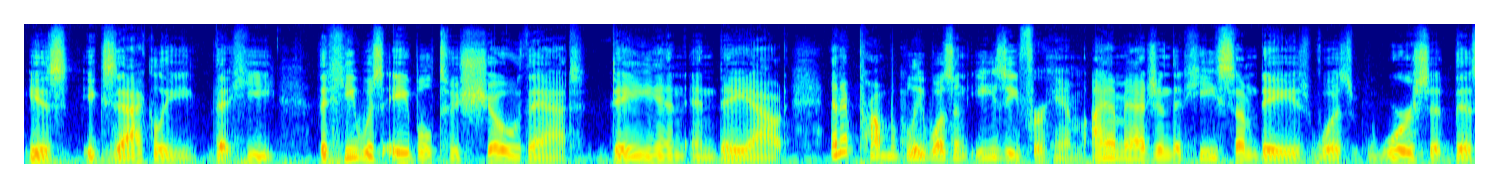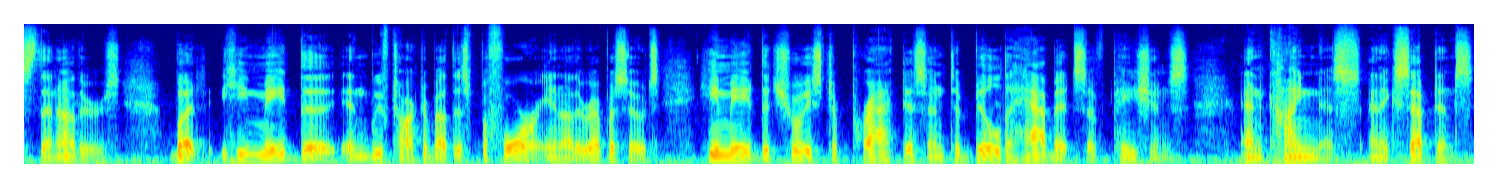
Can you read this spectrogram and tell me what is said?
is exactly that he that he was able to show that day in and day out. And it probably wasn't easy for him. I imagine that he some days was worse at this than others. But he made the, and we've talked about this before in other episodes, he made the choice to practice and to build habits of patience and kindness and acceptance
